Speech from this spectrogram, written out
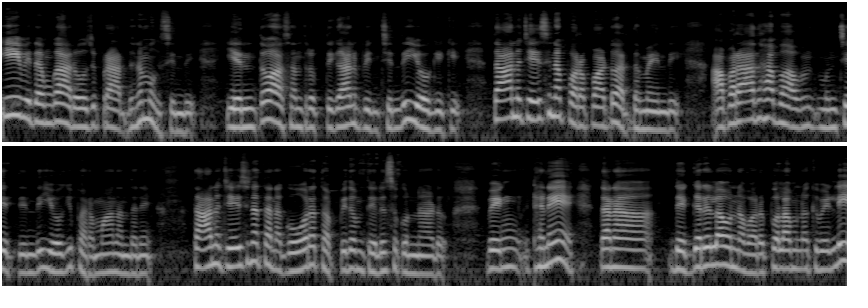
ఈ విధంగా ఆ రోజు ప్రార్థన ముగిసింది. ఎంతో అసంతృప్తిగా అనిపించింది యోగికి. తాను చేసిన పొరపాటు అర్థమైంది. అపరాధాభావం ముంచెత్తింది యోగి పరమానందనే. తాను చేసిన తన ఘోర తప్పిదం తెలుసుకున్నాడు. వెంటనే తన దగ్గరలో ఉన్న వరపొలంలోకి వెళ్ళి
